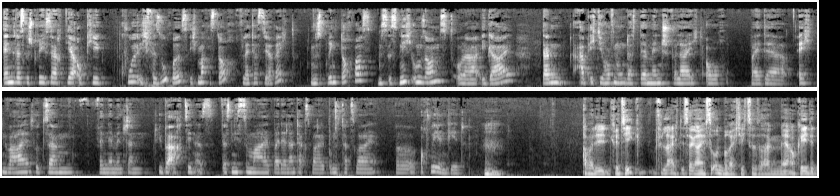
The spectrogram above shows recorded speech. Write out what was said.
Ende des Gesprächs sagt, ja, okay, cool, ich versuche es, ich mache es doch, vielleicht hast du ja recht und es bringt doch was und es ist nicht umsonst oder egal, dann habe ich die Hoffnung, dass der Mensch vielleicht auch bei der echten Wahl sozusagen, wenn der Mensch dann über 18 ist, das nächste Mal bei der Landtagswahl, Bundestagswahl äh, auch wählen geht. Hm. Aber die Kritik vielleicht ist ja gar nicht so unberechtigt zu sagen, naja, okay,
